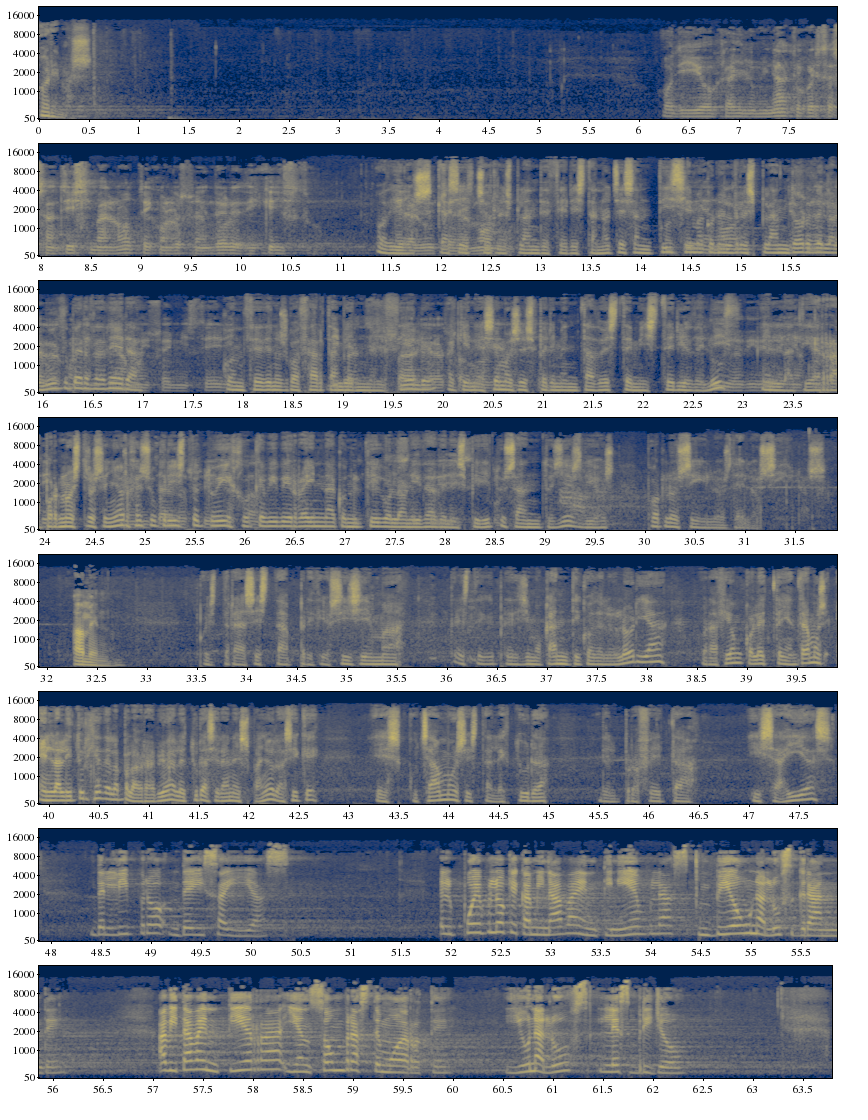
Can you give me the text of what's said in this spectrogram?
Oremos. Oh Dio che ha illuminato questa santissima notte con lo splendore di Cristo. Oh Dios, que has hecho resplandecer esta noche santísima con el resplandor de la luz verdadera. Concédenos gozar también en el cielo a quienes hemos experimentado este misterio de luz en la tierra. Por nuestro Señor Jesucristo, tu Hijo, que vive y reina contigo en la unidad del Espíritu Santo y es Dios por los siglos de los siglos. Amén. Pues tras esta preciosísima este preciosísimo cántico de la gloria, oración, colecta y entramos en la liturgia de la palabra. La primera lectura será en español, así que escuchamos esta lectura del profeta Isaías. Del libro de Isaías. El pueblo que caminaba en tinieblas vio una luz grande. Habitaba en tierra y en sombras de muerte, y una luz les brilló.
